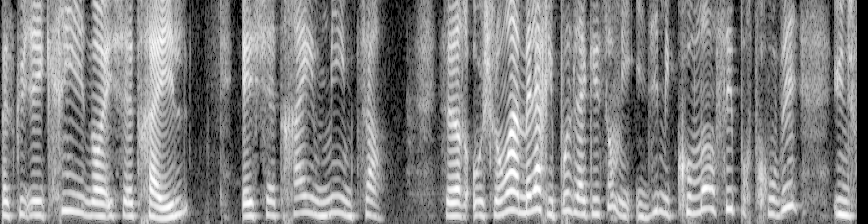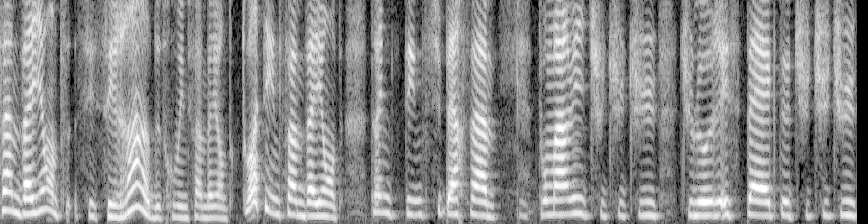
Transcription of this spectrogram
Parce qu'il y a écrit dans Eshet Raïl, Eshet Raïl Mimta. C'est-à-dire, Shlomo Ameler, il pose la question, mais il dit, mais comment on fait pour trouver une femme vaillante? C'est rare de trouver une femme vaillante. Toi, t'es une femme vaillante. Toi, t'es une super femme. Ton mari, tu, tu, tu, tu le respectes, tu, tu, tu,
